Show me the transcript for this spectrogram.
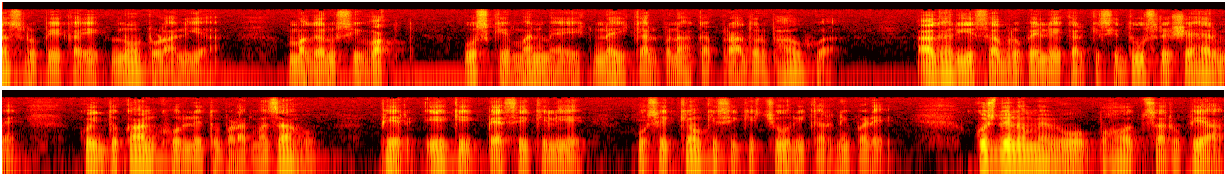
दस रुपये का एक नोट उड़ा लिया, मगर उसी वक्त उसके मन में एक नई कल्पना का प्रादुर्भाव हुआ। अगर ये सब रुपए लेकर किसी दूसरे शहर में कोई दुकान खोल ले तो बड़ा मज़ा हो, फिर एक एक पैसे के लिए उसे क्यों किसी की चोरी करनी पड़े? कुछ दिनों में वो बहुत सा रुपया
